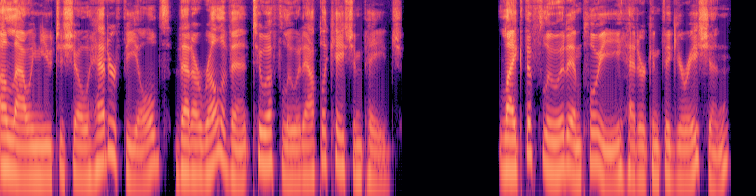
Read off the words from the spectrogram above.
allowing you to show header fields that are relevant to a Fluid application page. Like the Fluid employee header configuration,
